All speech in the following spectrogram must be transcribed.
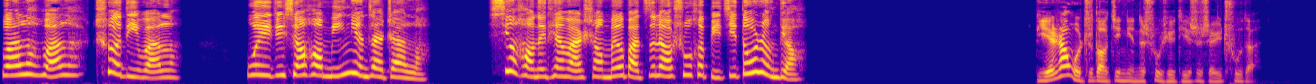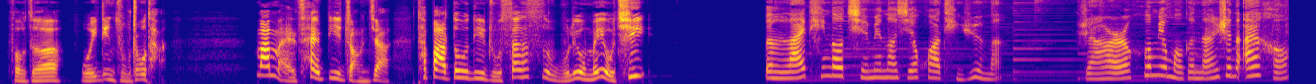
完了完了，彻底完了！我已经想好明年再战了。幸好那天晚上没有把资料书和笔记都扔掉。别让我知道今年的数学题是谁出的，否则我一定诅咒他。妈买菜必涨价，他爸斗地主三四五六没有七。本来听到前面那些话挺郁闷，然而后面某个男生的哀嚎，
